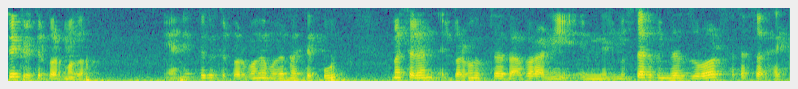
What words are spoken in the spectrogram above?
فكرة البرمجة. يعني فكرة البرمجة من غير ما تكتب كود مثلا البرمجة بتبقى عبارة عن إيه؟ إن المستخدم داس الزرار فتحصل حاجة.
